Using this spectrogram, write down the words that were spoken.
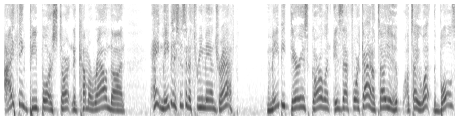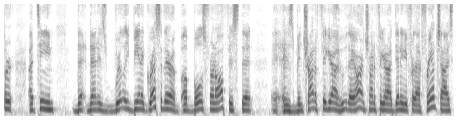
I think people are starting to come around on, hey, maybe this isn't a three man draft maybe Darius Garland is that fourth guy. And I'll tell you, I'll tell you what, the Bulls are a team that that is really being aggressive there. A, a Bulls front office that has been trying to figure out who they are and trying to figure out identity for that franchise.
